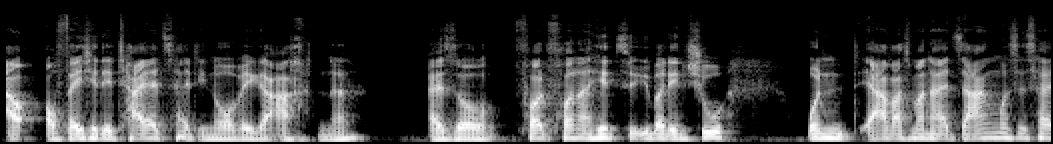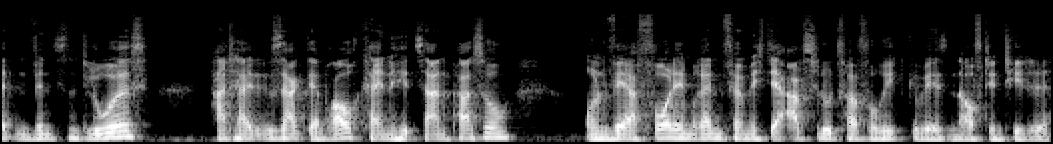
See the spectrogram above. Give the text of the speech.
auf welche Details halt die Norweger achten, ne? Also von, von der Hitze über den Schuh. Und ja, was man halt sagen muss, ist halt, Vincent Lewis hat halt gesagt, er braucht keine Hitzeanpassung und wäre vor dem Rennen für mich der absolut Favorit gewesen auf den Titel.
